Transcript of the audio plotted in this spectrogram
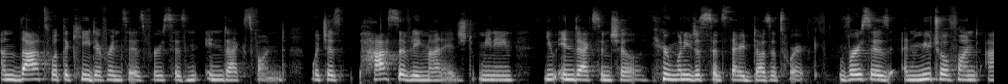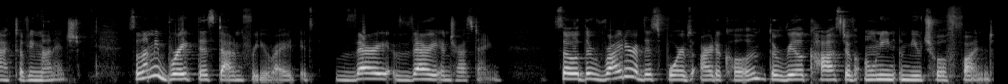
And that's what the key difference is versus an index fund, which is passively managed, meaning you index and chill. Your money just sits there, does its work, versus a mutual fund actively managed. So let me break this down for you, right? It's very, very interesting. So the writer of this Forbes article, The Real Cost of Owning a Mutual Fund,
